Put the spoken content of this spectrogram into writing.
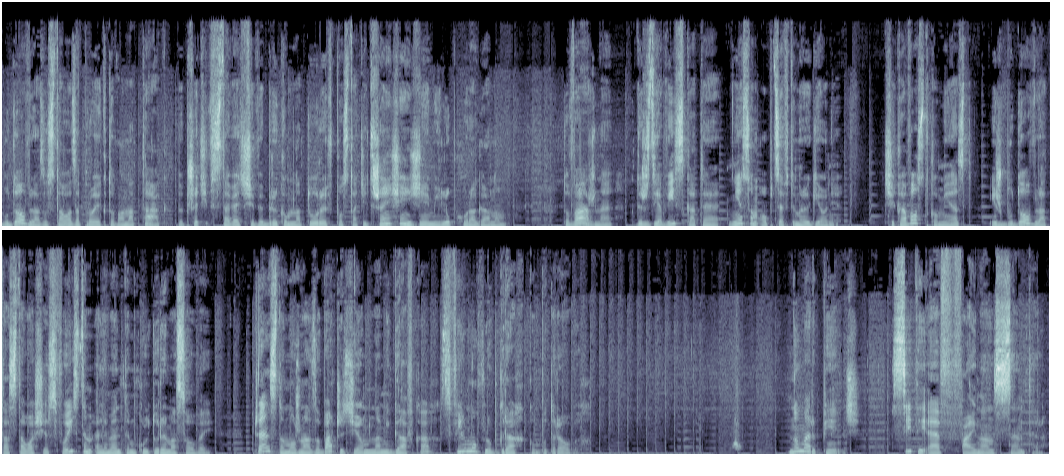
Budowla została zaprojektowana tak, by przeciwstawiać się wybrykom natury w postaci trzęsień ziemi lub huraganom. To ważne, gdyż zjawiska te nie są obce w tym regionie. Ciekawostką jest, iż budowla ta stała się swoistym elementem kultury masowej. Często można zobaczyć ją na migawkach z filmów lub grach komputerowych. Numer 5. CTF Finance Center.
